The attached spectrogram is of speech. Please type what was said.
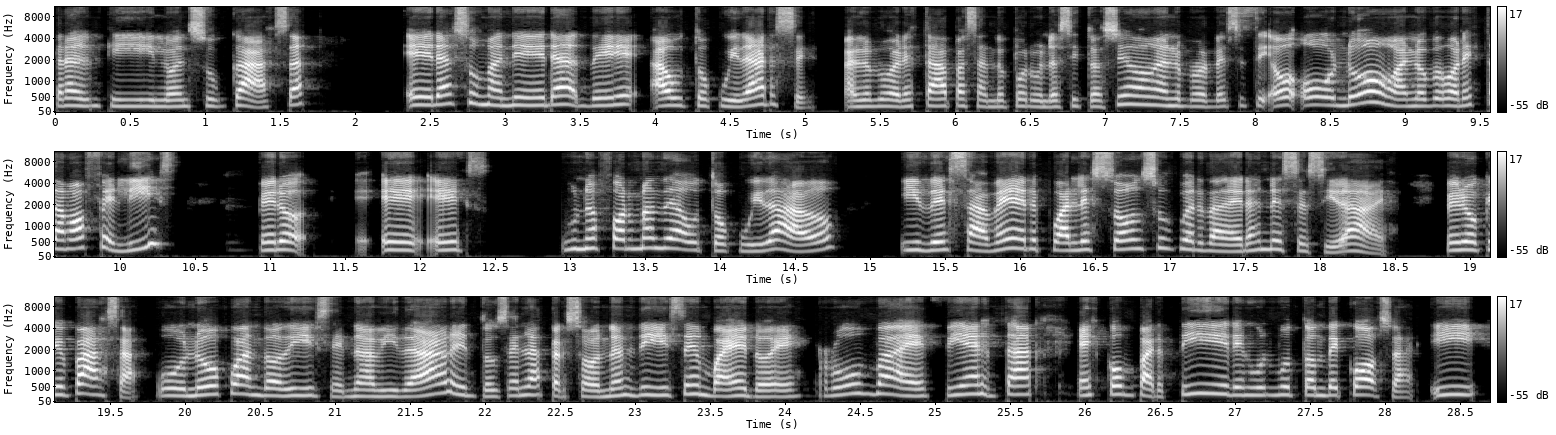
tranquilo en su casa, era su manera de autocuidarse. A lo mejor estaba pasando por una situación, a lo mejor o, o no, a lo mejor estaba feliz, pero es una forma de autocuidado y de saber cuáles son sus verdaderas necesidades. Pero ¿qué pasa? Uno cuando dice Navidad, entonces las personas dicen, bueno, es rumba, es fiesta, es compartir, es un montón de cosas. Y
